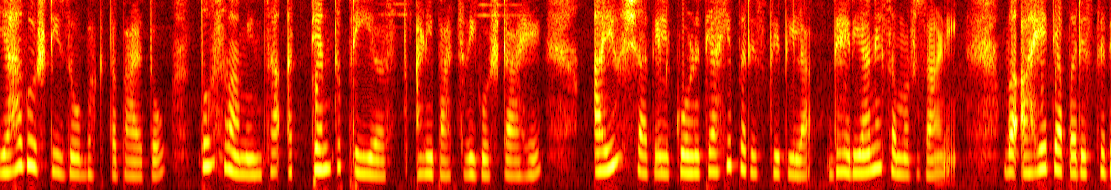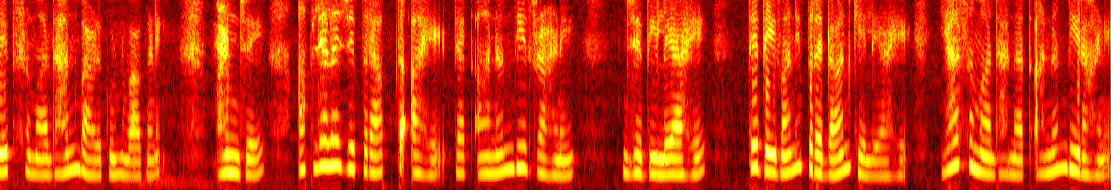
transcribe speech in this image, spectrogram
या गोष्टी जो भक्त पाळतो तो स्वामींचा अत्यंत प्रिय असतो. आणि पाचवी गोष्ट आहे आयुष्यातील कोणत्याही परिस्थितीला धैर्याने समोर जाणे व आहे त्या परिस्थितीत समाधान बाळगून वागणे. म्हणजे आपल्याला जे प्राप्त आहे त्यात आनंदित राहणे जे दिले आहे ते देवाने प्रदान केले आहे. ह्या समाधानात आनंदी राहणे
